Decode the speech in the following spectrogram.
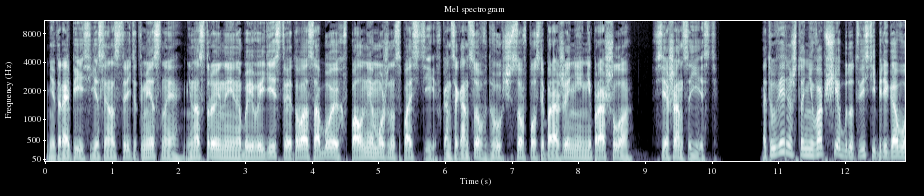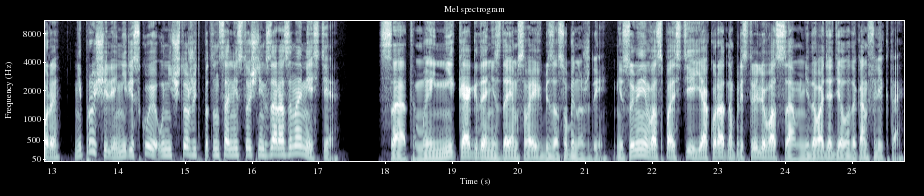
«Не торопись, если нас встретят местные, не настроенные на боевые действия, то вас обоих вполне можно спасти. В конце концов, двух часов после поражения не прошло. Все шансы есть». Ты уверен, что они вообще будут вести переговоры? Не проще ли, не рискуя, уничтожить потенциальный источник заразы на месте? Сад, мы никогда не сдаем своих без особой нужды. Не сумеем вас спасти, я аккуратно пристрелю вас сам, не доводя дело до конфликта.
